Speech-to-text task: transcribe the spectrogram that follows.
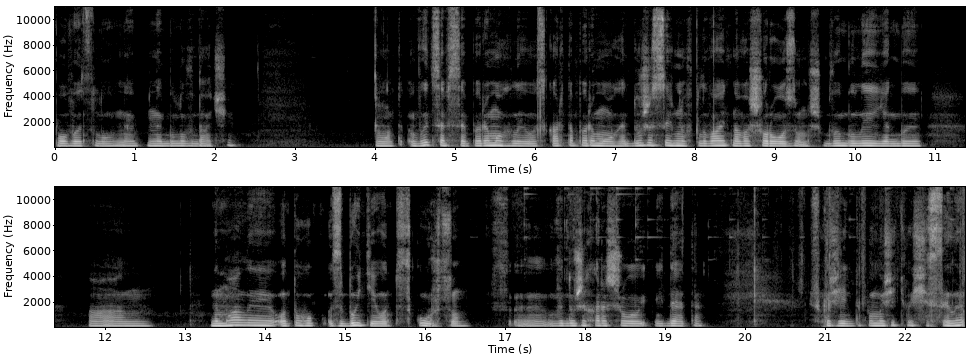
повезло, не не було вдачі. От, Ви це все перемогли. Ось карта перемоги. Дуже сильно впливають на ваш розум, щоб ви були, якби не мали отого збиті от з курсу. Е, ви дуже хорошо йдете. Скажіть, допоможіть вищі сили,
